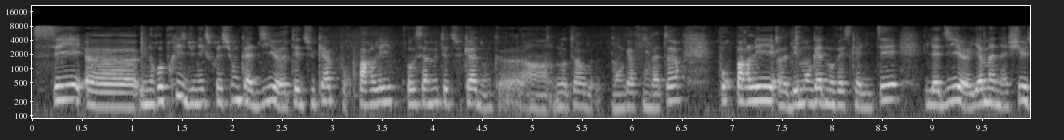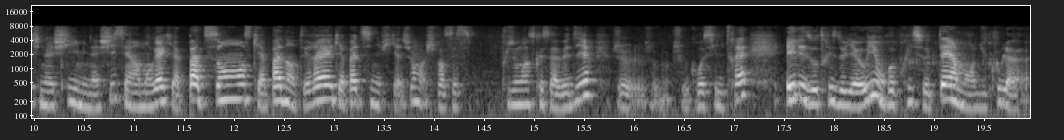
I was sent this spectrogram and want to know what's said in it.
c'est euh, une reprise d'une expression qu'a dit euh, Tetsuka pour parler, Osamu Tetsuka, donc euh, un auteur de manga fondateur, pour parler des mangas de mauvaise qualité. Il a dit Yamanashi, Utsinashi, Iminashi, c'est un manga qui a pas de sens, qui a pas d'intérêt, qui a pas de signification. Je que c'est plus ou moins ce que ça veut dire. Je, je, grossis le trait. Et les autrices de yaoi ont repris ce terme, en, du coup, la-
